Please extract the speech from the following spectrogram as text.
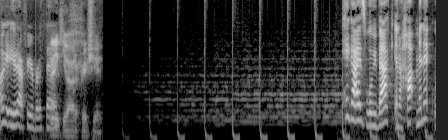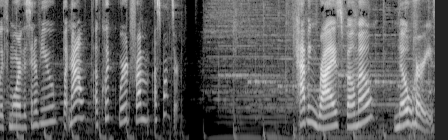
I'll get you that for your birthday. Thank you. I would appreciate it. Hey guys, we'll be back in a hot minute with more of this interview, but now a quick word from a sponsor. Having Rise FOMO? No worries,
